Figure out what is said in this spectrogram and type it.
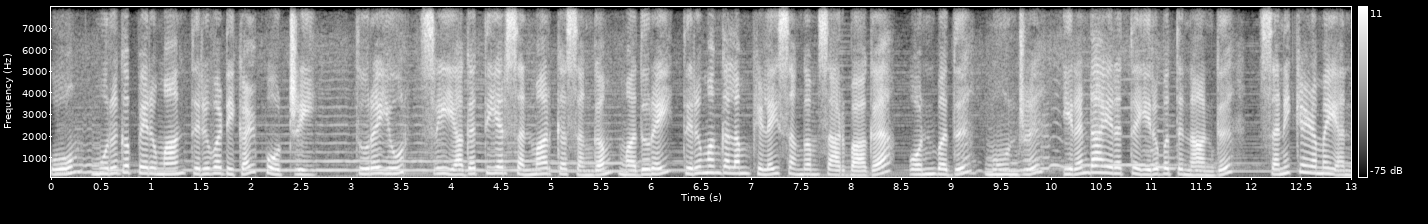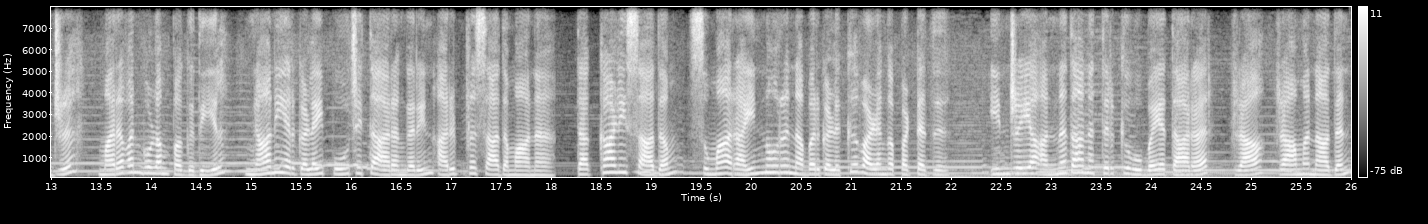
ஓம் முருகப்பெருமான் திருவடிகள் போற்றி. துறையூர் ஸ்ரீ அகத்தியர் சன்மார்க்க சங்கம் மதுரை திருமங்கலம் கிளை சங்கம் சார்பாக ஒன்பது மூன்று இரண்டாயிரத்து இருபத்து நான்கு சனிக்கிழமை அன்று மரவன்குளம் பகுதியில் ஞானியர்களை பூஜித்த அரங்கரின் அருட்பிரசாதமான தக்காளி சாதம் சுமார் ஐநூறு நபர்களுக்கு வழங்கப்பட்டது. இன்றைய அன்னதானத்திற்கு உபயதாரர் ரா. ராமநாதன்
